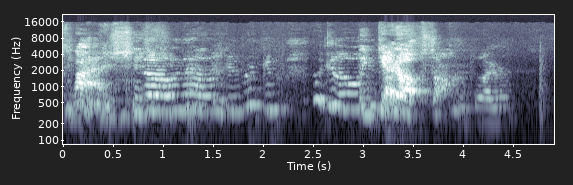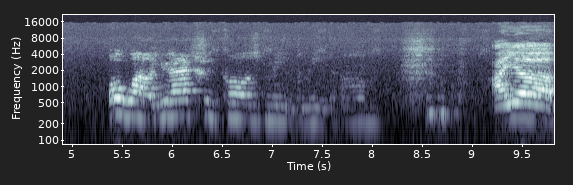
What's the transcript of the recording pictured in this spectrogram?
Slash. No, no. Then get up, soccer player. Oh, wow. You actually caused me to bleed. Um. I uh,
